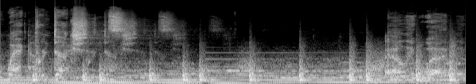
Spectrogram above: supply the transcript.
Alleywack Productions. Alleywack Productions.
